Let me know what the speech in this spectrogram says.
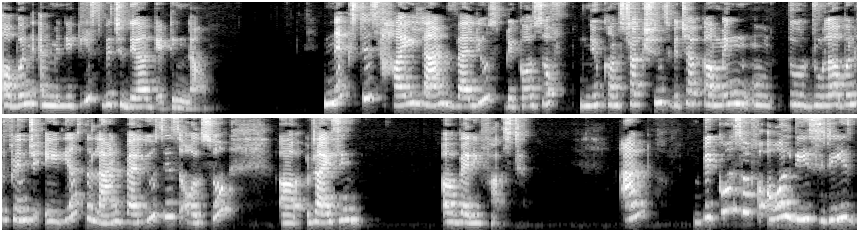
urban amenities which they are getting now. Next is high land values because of new constructions which are coming mm, to rural urban fringe areas. The land values is also uh, rising uh, very fast. And because of all these re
